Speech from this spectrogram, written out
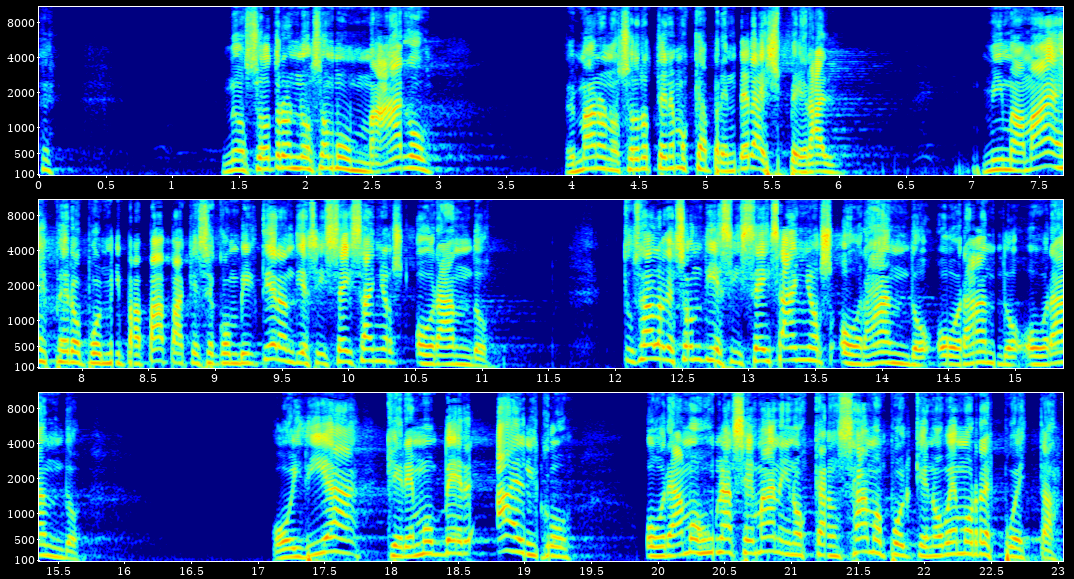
Nosotros no somos magos. Hermano, nosotros tenemos que aprender a esperar. Mi mamá esperó por mi papá para que se convirtieran 16 años orando. Tú sabes lo que son 16 años orando, orando, orando. Hoy día queremos ver algo, oramos una semana y nos cansamos porque no vemos respuesta.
